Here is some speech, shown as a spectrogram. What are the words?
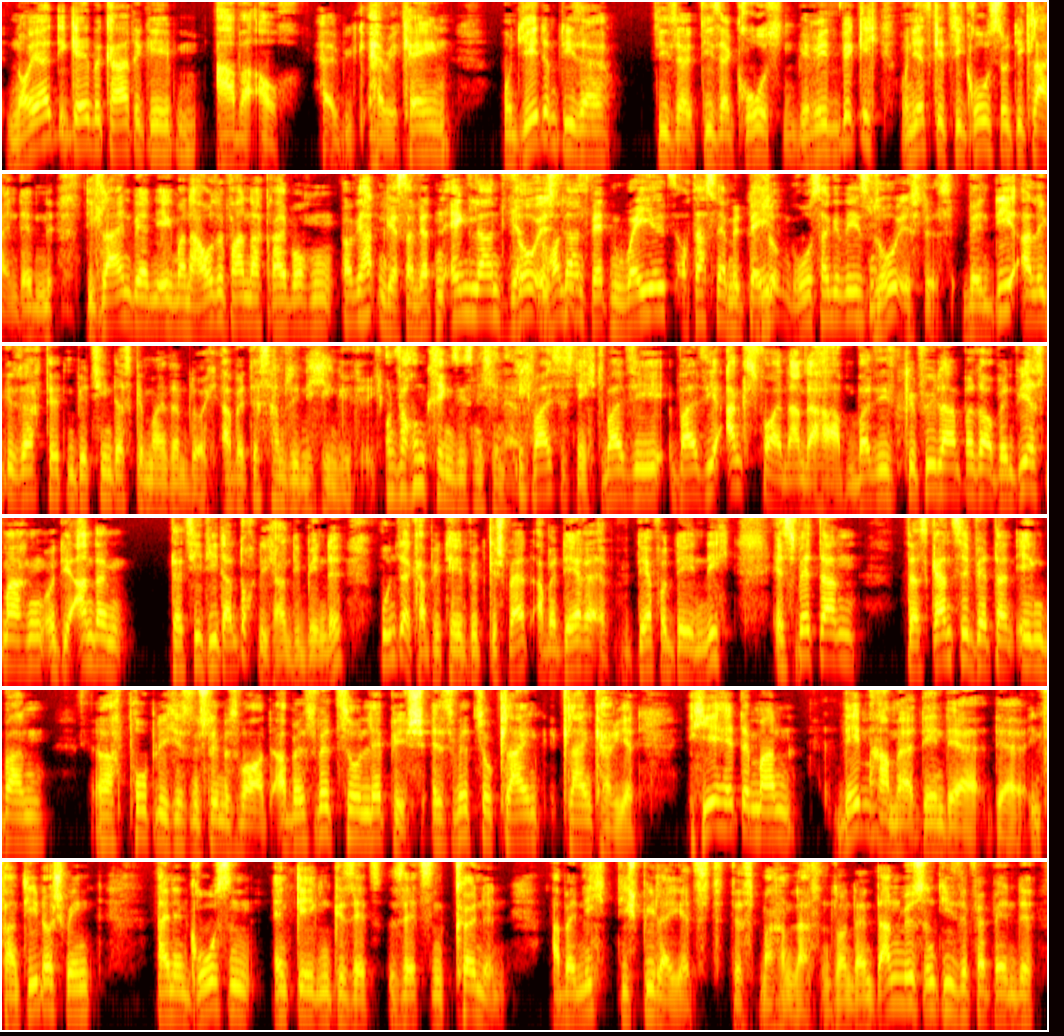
Neuer die gelbe Karte geben, aber auch Harry, Harry Kane und jedem dieser dieser, dieser Großen. Wir reden wirklich, und jetzt geht's die Großen und die Kleinen, denn die Kleinen werden irgendwann nach Hause fahren nach drei Wochen. Aber wir hatten gestern, wir hatten England, wir so hatten Holland, es. wir hatten Wales, auch das wäre mit Bale so, ein großer gewesen. So ist es. Wenn die alle gesagt hätten, wir ziehen das gemeinsam durch, aber das haben sie nicht hingekriegt. Und warum kriegen sie es nicht hin? Ich weiß es nicht, weil sie, weil sie Angst voreinander haben, weil sie das Gefühl haben, pass auf, wenn wir es machen und die anderen da zieht die dann doch nicht an die Binde. Unser Kapitän wird gesperrt, aber der, der von denen nicht. Es wird dann, das Ganze wird dann irgendwann, ach, popelig ist ein schlimmes Wort, aber es wird so läppisch, es wird so klein, kleinkariert. Hier hätte man dem Hammer, den der, der Infantino schwingt, einen großen entgegensetzen können, aber nicht die Spieler jetzt das machen lassen, sondern dann müssen diese Verbände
